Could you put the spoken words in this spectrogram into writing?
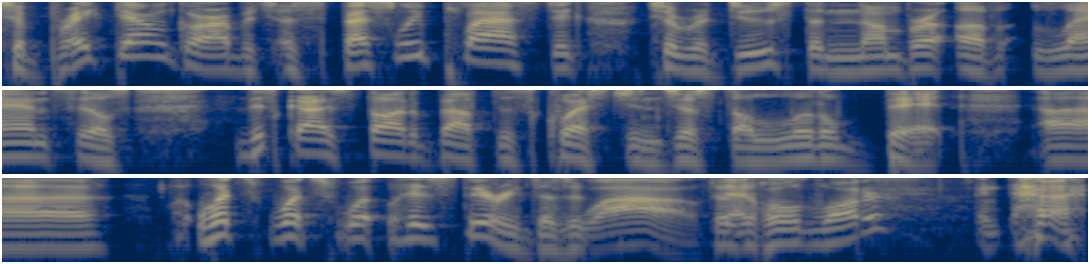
to break down garbage, especially plastic, to reduce the number of landfills? This guy's thought about this question just a little bit. Uh, what's what's what his theory? Does it Wow, Does it hold water?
